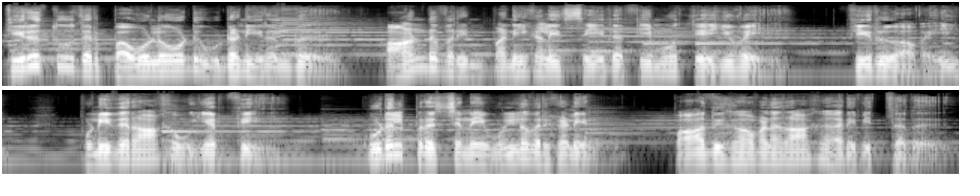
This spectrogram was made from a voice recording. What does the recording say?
திருத்தூதர் பவுலோடு உடனிருந்து ஆண்டவரின் பணிகளை செய்த திமோத்தேயுவை திரு அவை புனிதராக உயர்த்தி குடல் பிரச்சினை உள்ளவர்களின் பாதுகாவலராக அறிவித்தது.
